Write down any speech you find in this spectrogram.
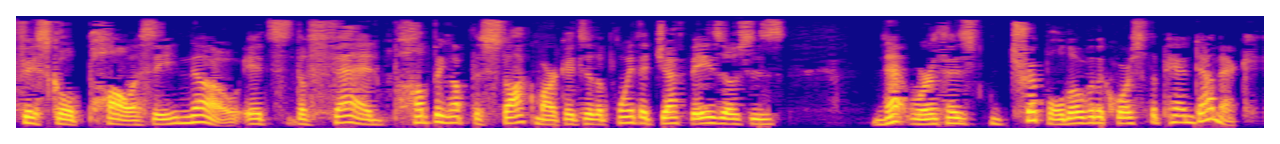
fiscal policy. No, it's the Fed pumping up the stock market to the point that Jeff Bezos's net worth has tripled over the course of the pandemic.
